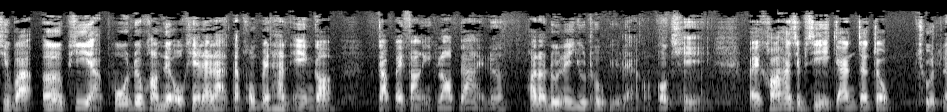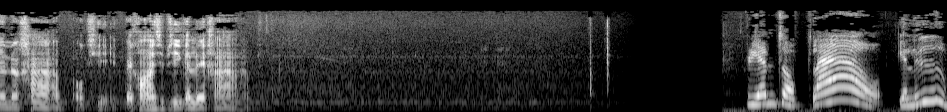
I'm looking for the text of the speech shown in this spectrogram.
คิดว่า เออพี่อะพูดด้วยความเร็วโอเคแล้วละแต่ผมไม่ทันเองก็กลับไปฟังอีกรอบได้เนอะเพราะเราดูใน YouTube อยู่แล้ว โอเค ไปข้อ 54 กันจะจบชุดแล้วนะครับ โอเค ไปข้อ 54 กันเลยครับเรียนจบแล้ว อย่าลืม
